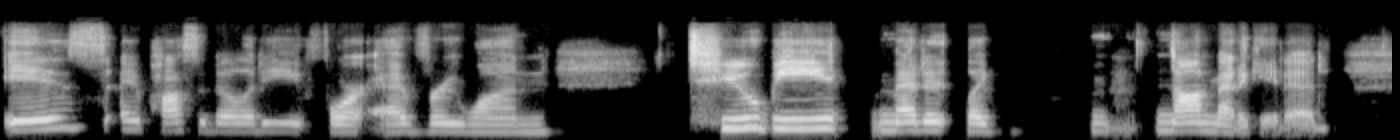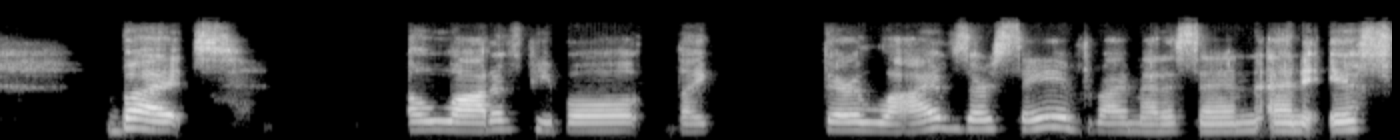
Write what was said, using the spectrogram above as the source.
is a possibility for everyone to be med like non-medicated but a lot of people like their lives are saved by medicine and if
